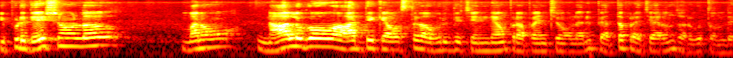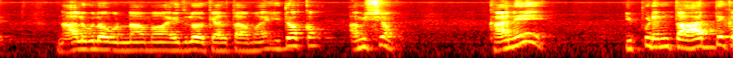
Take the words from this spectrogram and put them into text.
ఇప్పుడు దేశంలో మనం నాలుగవ ఆర్థిక వ్యవస్థగా అభివృద్ధి చెందాం ప్రపంచంలో అని పెద్ద ప్రచారం జరుగుతుంది. నాలుగులో ఉన్నామా? ఐదులోకి వెళ్తామా? ఇది ఒక అంశం. కానీ ఇప్పుడు ఇంత ఆర్థిక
